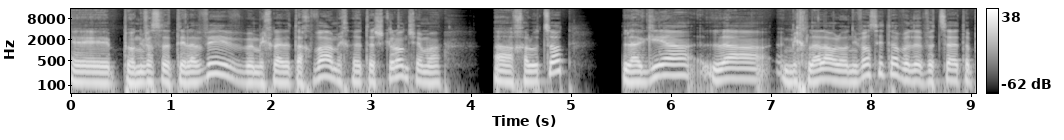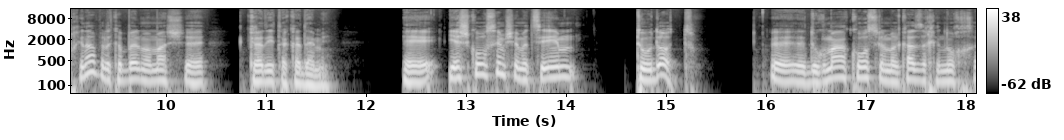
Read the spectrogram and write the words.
אה, באוניברסיטת תל אביב, במכללת אחווה, מכללת אשקלון שהם החלוצות. להגיע למכללה או לאוניברסיטה ולבצע את הבחינה ולקבל ממש קרדיט אקדמי. יש קורסים שמציעים תעודות. לדוגמה, קורס של מרכז לחינוך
